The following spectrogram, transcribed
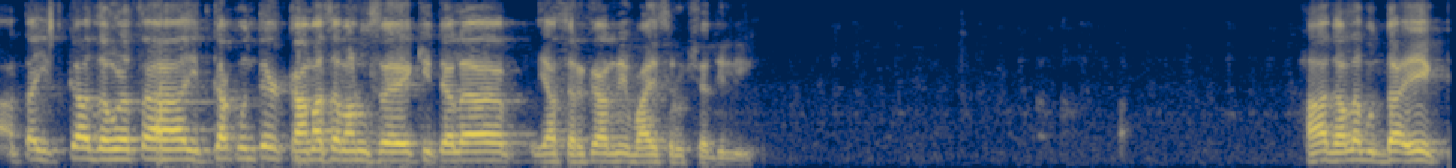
आता इतका जवळचा हा इतका कोणत्या कामाचा माणूस आहे की त्याला या सरकारने वाय सुरक्षा दिली? हा झाला मुद्दा एक.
